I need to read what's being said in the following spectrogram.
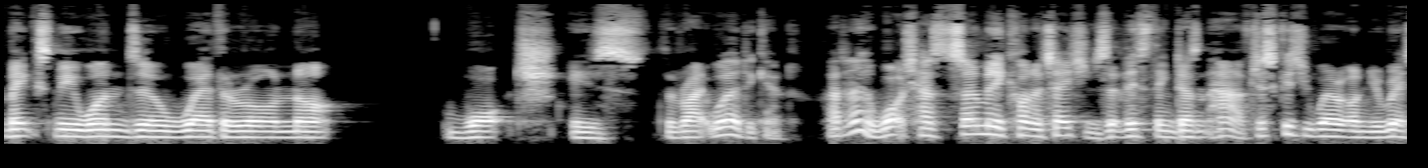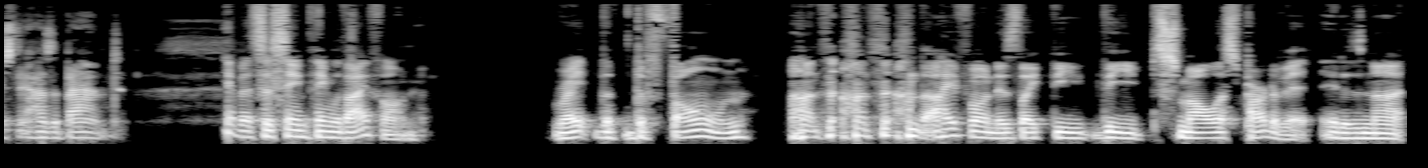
makes me wonder whether or not watch is the right word again. I don't know. Watch has so many connotations that this thing doesn't have. Just because you wear it on your wrist, it has a band. Yeah, but it's the same thing with iPhone, right? The the phone on on, on the iPhone is like the the smallest part of it. It is not.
